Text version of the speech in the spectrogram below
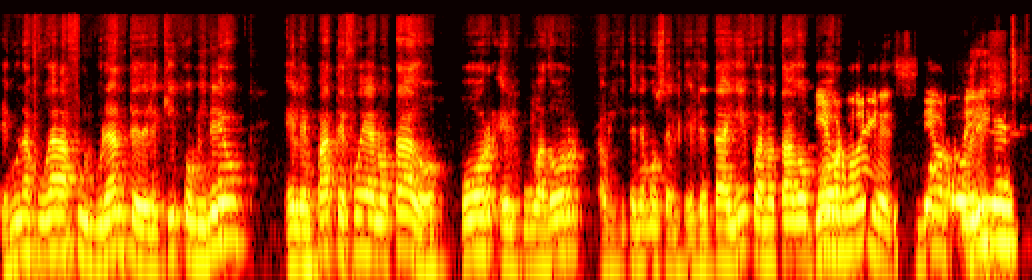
en una jugada fulgurante del equipo minero, el empate fue anotado por el jugador, ahorita tenemos el, el detalle, fue anotado Diego por Rodríguez. Diego Rodríguez. Rodríguez.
